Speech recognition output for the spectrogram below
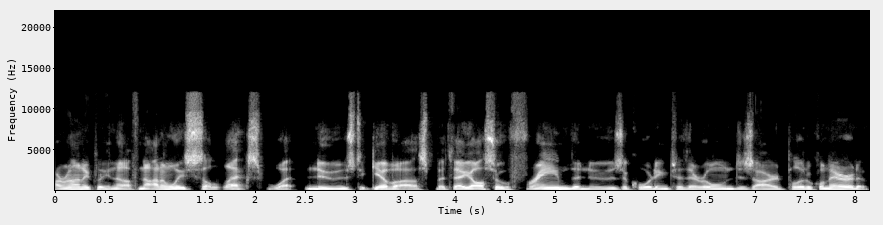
ironically enough, not only selects what news to give us, but they also frame the news according to their own desired political narrative.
